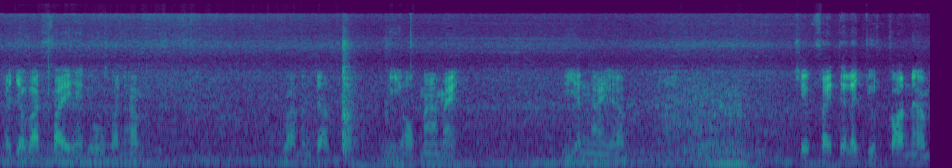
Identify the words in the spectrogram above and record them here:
เราจะวัดไฟให้ดูก่อนครับ ว่ามันจะมีออกมาไหมหรือยังไงครับ เช็คไฟแต่ละจุดก่อนนะครับ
